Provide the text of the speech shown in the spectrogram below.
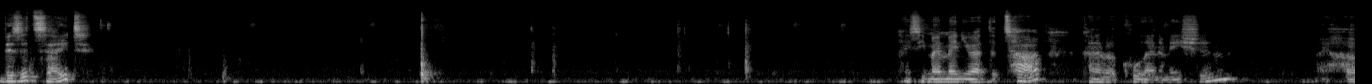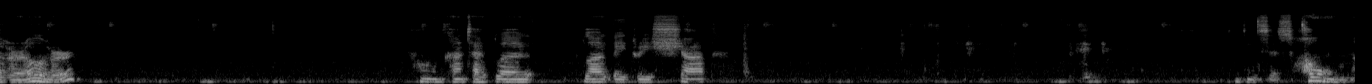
Visit site. I see my menu at the top, kind of a cool animation. I hover over. Home, contact blog, blog, bakery, shop. Something says home,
